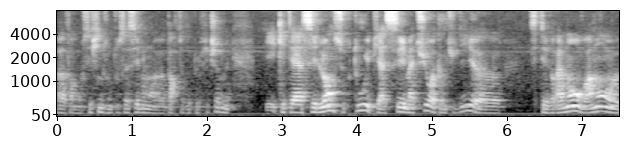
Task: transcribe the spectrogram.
euh, enfin, bon, ces films sont tous assez longs euh, à partir de Pulp Fiction, mais, et qui était assez lent surtout, et puis assez mature, comme tu dis, c'était vraiment, vraiment,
